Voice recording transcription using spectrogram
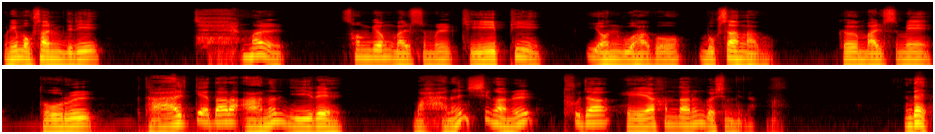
우리 목사님들이 정말 성경 말씀을 깊이 연구하고 묵상하고 그 말씀의 도를 잘 깨달아 아는 일에 많은 시간을 투자해야 한다는 것입니다. 근데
